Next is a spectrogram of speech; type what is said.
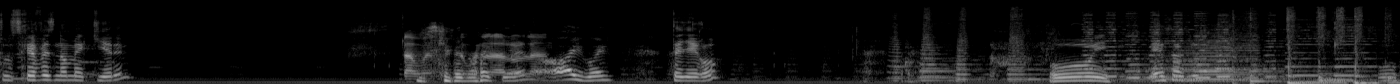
¿Tus jefes no me quieren? Está bueno. Es que está no la quieren. Ay, güey. ¿Te llegó? Uy, esa sí. Uf,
